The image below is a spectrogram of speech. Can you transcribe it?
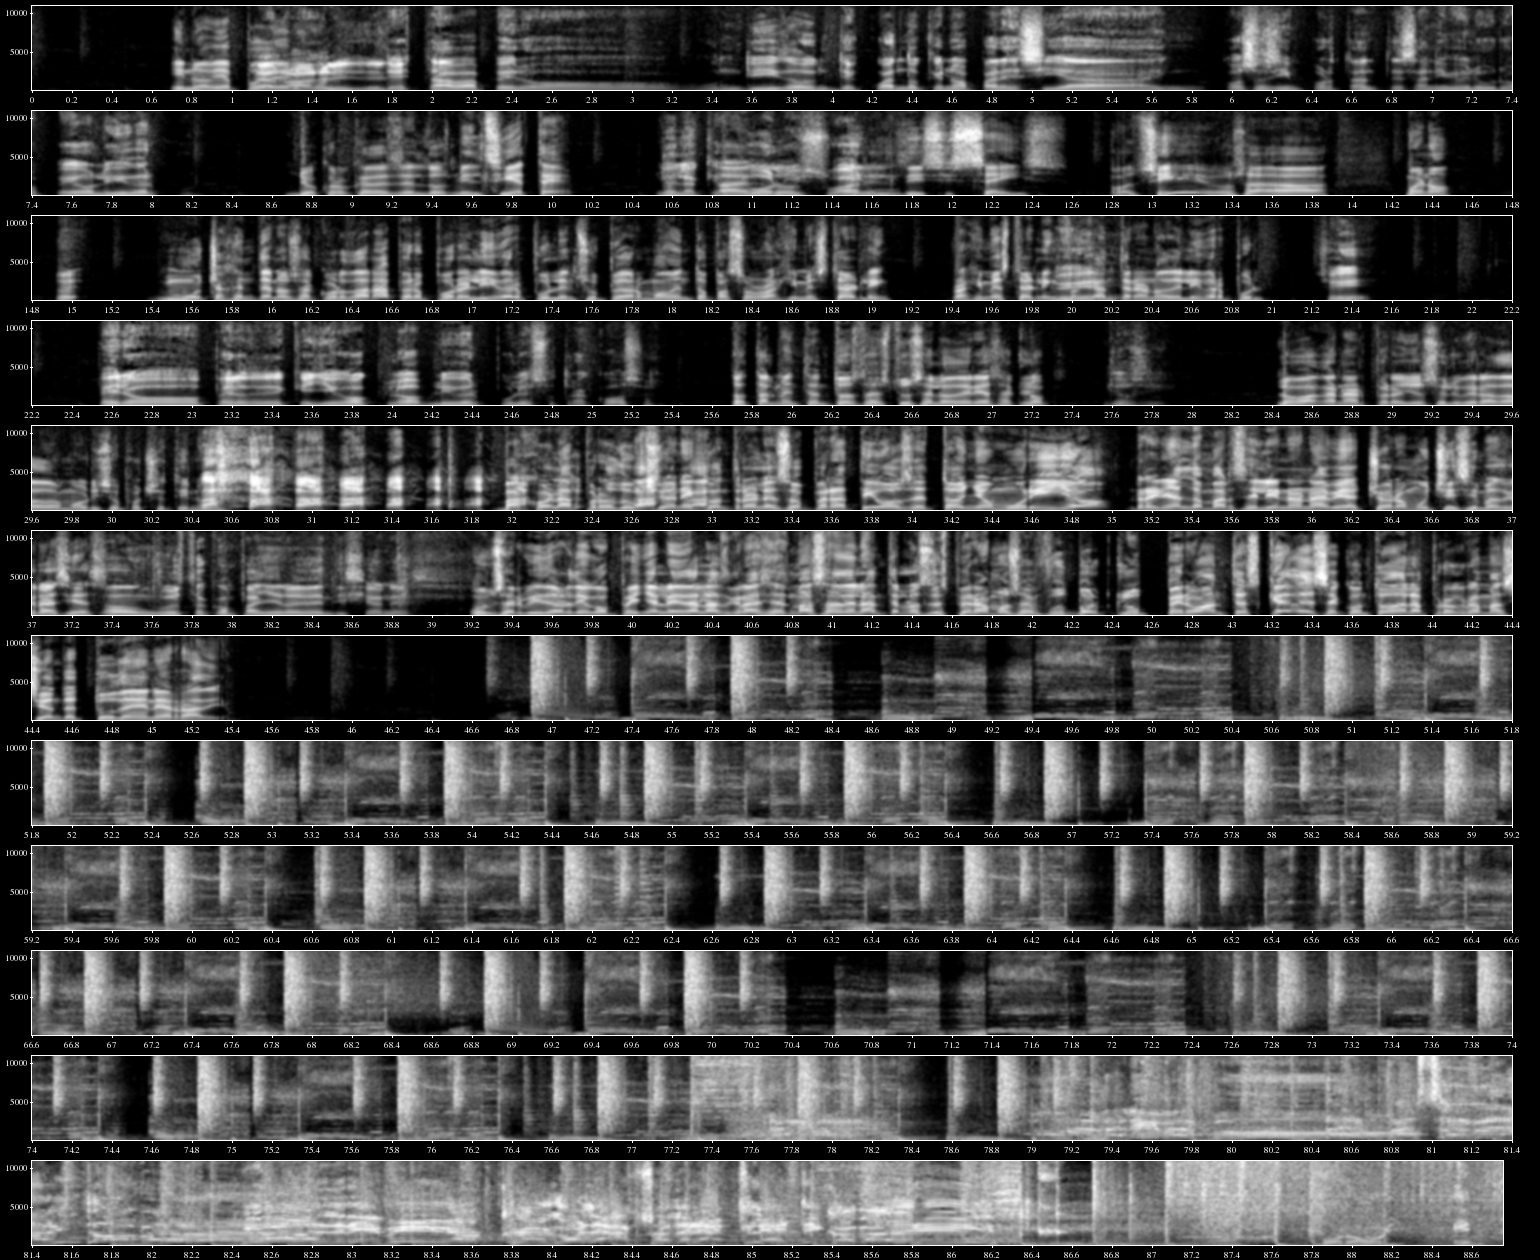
Y no había poder. Ah, Estaba, pero hundido. ¿De cuándo que no aparecía en cosas importantes a nivel europeo Liverpool? Yo creo que desde el 2007 De la que hasta el tuvo Luis Suárez. 2016. Pues Sí, o sea, bueno, eh, mucha gente no se acordará, pero por el Liverpool en su peor momento pasó Raheem Sterling. Raheem Sterling fue canterano de Liverpool. Sí. Pero, pero desde que llegó Klopp, Liverpool es otra cosa. Totalmente. Entonces tú se lo darías a Klopp. Yo sí. Lo va a ganar, pero yo se lo hubiera dado a Mauricio Pochettino. Bajo la producción y controles operativos de Toño Murillo, Reinaldo Marcelino Navia Choro, muchísimas gracias. un gusto, compañero, y bendiciones. Un servidor Diego Peña le da las gracias. Más adelante los esperamos en Fútbol Club, pero antes quédese con toda la programación de Tu DN Radio.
